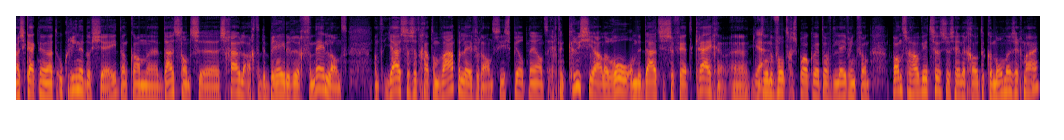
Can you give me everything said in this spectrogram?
Maar als je kijkt nu naar het Oekraïne-dossier, dan kan uh, Duitsland uh, schuilen achter de brede rug van Nederland. Want juist als het gaat om wapenleveranties, speelt Nederland echt een cruciale rol om de Duitsers zover te krijgen. Uh, ja. Toen er bijvoorbeeld gesproken werd over de levering van panzerhouwitsers, dus hele grote kanonnen, zeg maar.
